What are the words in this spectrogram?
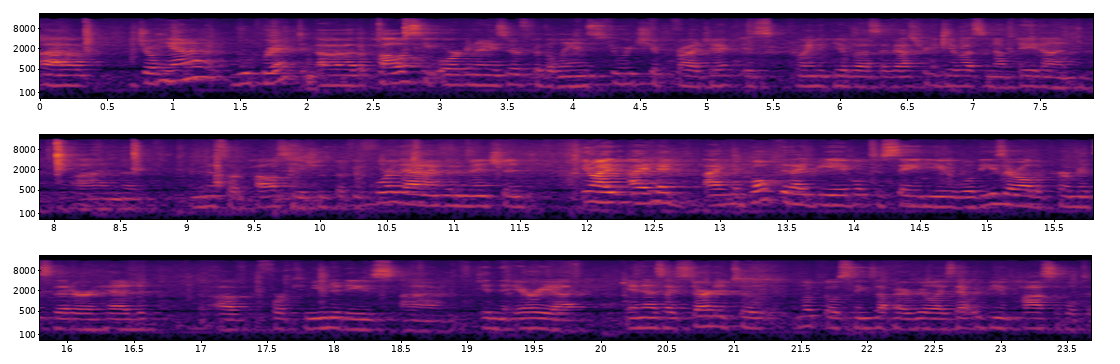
uh, Johanna Rupprecht, uh, the policy organizer for the Land Stewardship Project, is going to give us, I've asked her to give us an update on, on the Minnesota policy issues. But before that, I'm going to mention, you know, I, I had, I had hoped that I'd be able to say to you, well, these are all the permits that are ahead of, for communities um, in the area. And as I started to look those things up, I realized that would be impossible to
